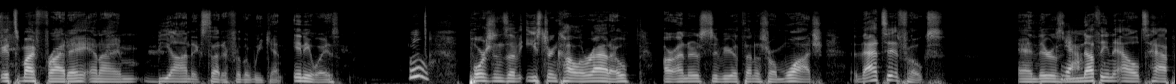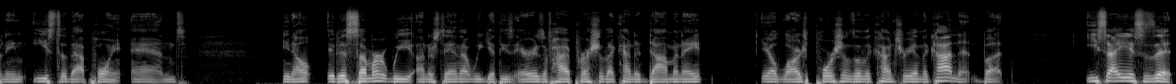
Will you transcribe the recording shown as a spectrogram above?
it's my Friday, and I'm beyond excited for the weekend. Anyways, Woo. portions of eastern Colorado are under severe thunderstorm watch. That's it, folks. And there's Yeah. nothing else happening east of that point. And you know, it is summer. We understand that we get these areas of high pressure that kind of dominate, you know, large portions of the country and the continent. But Isaias is it.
